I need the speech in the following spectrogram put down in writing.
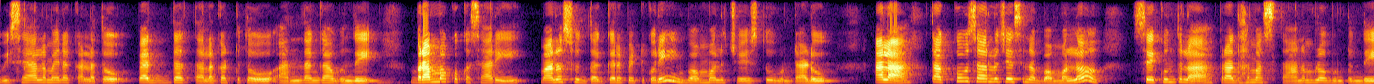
విశాలమైన కళ్ళతో పెద్ద తలకట్టుతో అందంగా ఉంది. బ్రహ్మకొకసారి మనస్సు దగ్గర పెట్టుకుని బొమ్మలు చేస్తూ ఉంటాడు. అలా తక్కువ సార్లు చేసిన బొమ్మల్లో శకుంతల ప్రథమ స్థానంలో ఉంటుంది.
